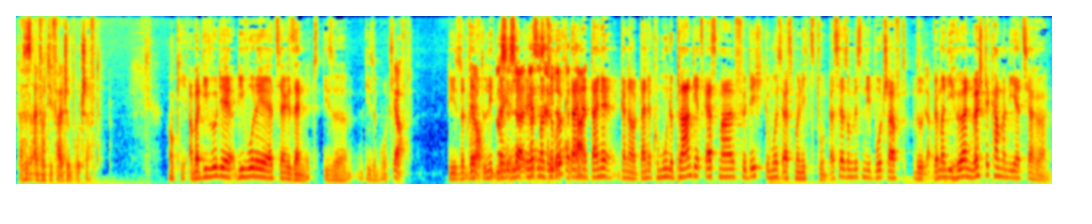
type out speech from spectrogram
das ist einfach die falsche Botschaft. Okay, aber die wurde, die wurde ja jetzt ja gesendet, diese, diese Botschaft. Ja. Diese, genau. das, das ja, das erstmal zurück. Deine, deine, genau, deine Kommune plant jetzt erstmal für dich. Du musst erstmal nichts tun. Das ist ja so ein bisschen die Botschaft. Also, ja. wenn man die hören möchte, kann man die jetzt ja hören.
